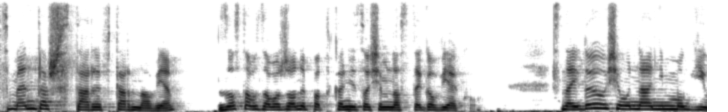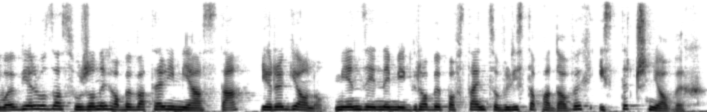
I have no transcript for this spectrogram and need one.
Cmentarz stary w Tarnowie został założony pod koniec XVIII wieku. Znajdują się na nim mogiły wielu zasłużonych obywateli miasta i regionu, m.in. groby powstańców listopadowych i styczniowych.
